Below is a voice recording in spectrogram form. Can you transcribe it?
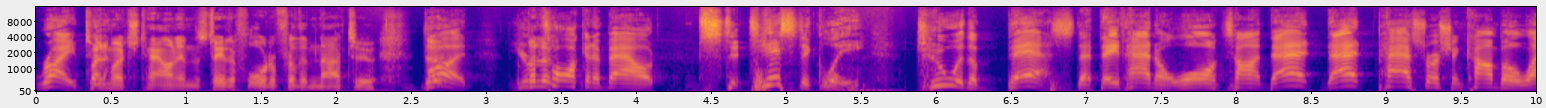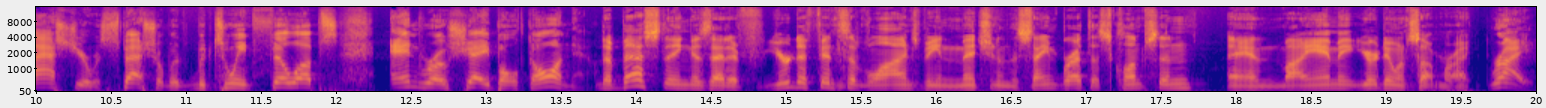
Right, too but much talent in the state of Florida for them not to. The- But you're but- talking about statistically two of the best that they've had in a long time. That that pass rushing combo last year was special, but between Phillips and Roche, both gone now. the best thing is that if your defensive line's being mentioned in the same breath as Clemson and Miami, you're doing something right. Right.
